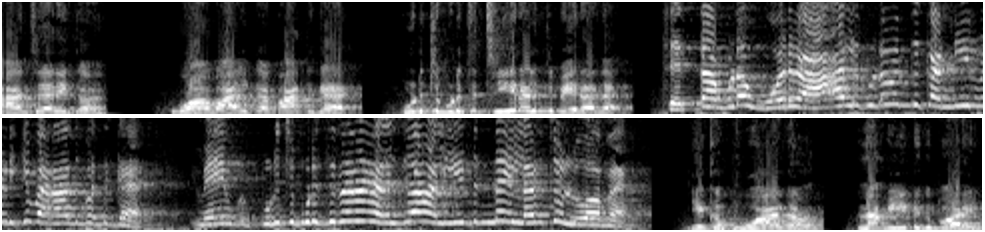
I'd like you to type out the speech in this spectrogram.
ஆ சரிக்கா. உன் வாழ்க்கை பாத்துக்க. குடிச்சு குடிச்சு சீரழிஞ்சு போயிடாத செத்தா கூட ஒரு ஆளு கூட வந்து கண்ணீர் வடிக்க வராது பாத்துக்க இவன் குடிச்சு குடிச்சு தான் அழுதா அழுகிட்டு இருந்தா எல்லாரும் சொல்லுவாங்க எங்க போதும் நான் வீட்டுக்கு போறேன்.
